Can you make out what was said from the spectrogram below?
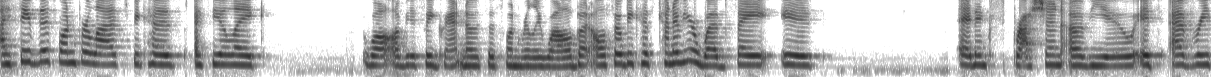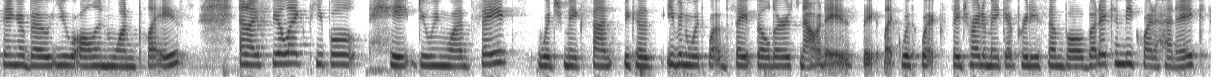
I saved this one for last because I feel like, well, obviously Grant knows this one really well, but also because kind of your website is an expression of you. It's everything about you all in one place. And I feel like people hate doing websites, which makes sense because even with website builders nowadays, they like with Wix, they try to make it pretty simple, but it can be quite a headache.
